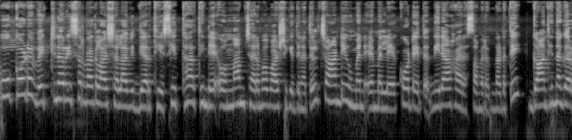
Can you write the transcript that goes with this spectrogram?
പൂക്കോട് വെറ്റിനറി സർവകലാശാല വിദ്യാർത്ഥി സിദ്ധാർത്ഥിന്റെ ഒന്നാം ചരമവാർഷിക ദിനത്തിൽ Chandy Oommen M L A കോട്ടയത്ത് നിരാഹാര സമരം നടത്തി. ഗാന്ധിനഗർ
